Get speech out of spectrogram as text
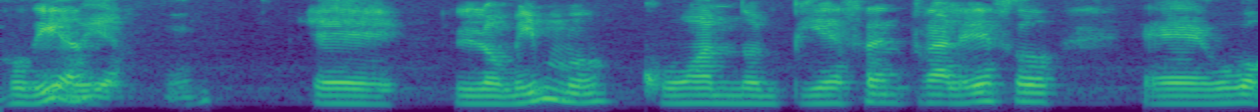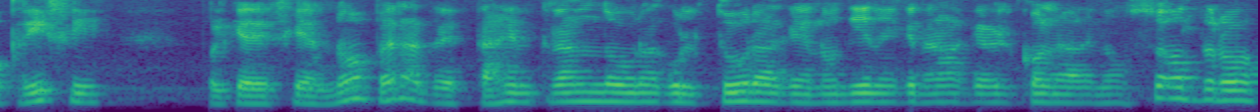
judía. lo mismo, cuando empieza a entrar eso, hubo crisis porque decían, no, espérate, estás entrando una cultura que no tiene nada que ver con la de nosotros,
